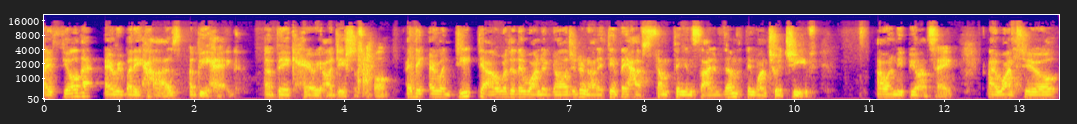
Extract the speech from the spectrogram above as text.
I feel that everybody has a BHAG, a big, hairy, audacious goal. I think everyone deep down, whether they want to acknowledge it or not, I think they have something inside of them that they want to achieve. I want to meet Beyonce. I want to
